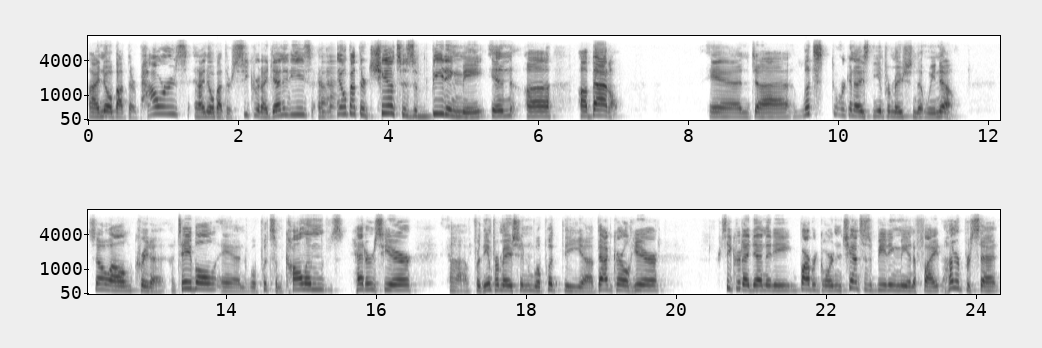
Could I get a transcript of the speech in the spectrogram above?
I know about their powers, and I know about their secret identities, and I know about their chances of beating me in a, a battle. And uh, let's organize the information that we know. So I'll create a, a table, and we'll put some columns, headers here uh, for the information. We'll put the uh, Batgirl here, secret identity, Barbara Gordon, chances of beating me in a fight, 100%.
